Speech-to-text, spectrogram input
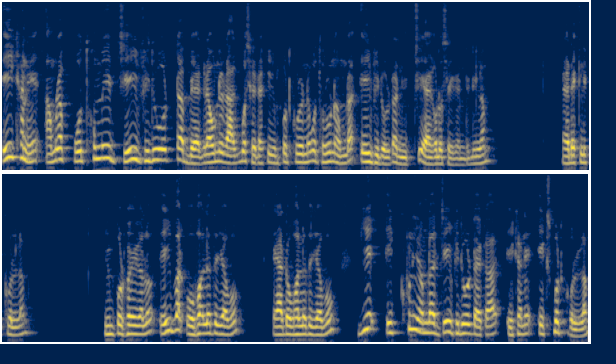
এইখানে আমরা প্রথমে যেই ভিডিওটা ব্যাকগ্রাউন্ডে রাখব সেটাকে ইম্পোর্ট করে নেব। ধরুন আমরা এই ভিডিওটা নিচ্ছি এগারো সেকেন্ডে নিলাম। অ্যাডে ক্লিক করলাম। ইম্পোর্ট হয়ে গেল। এইবার ওভারলেতে যাব। অ্যাড ওভারলেতে যাব। গিয়ে এক্ষুনি আমরা যে ভিডিওটাকে এখানে এক্সপোর্ট করলাম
